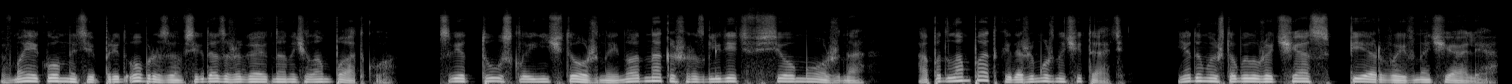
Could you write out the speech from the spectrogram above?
В моей комнате пред образом всегда зажигают на ночь лампадку. Свет тусклый и ничтожный, но однако ж разглядеть все можно — а под лампадкой даже можно читать. Я думаю, что был уже час первый в начале.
